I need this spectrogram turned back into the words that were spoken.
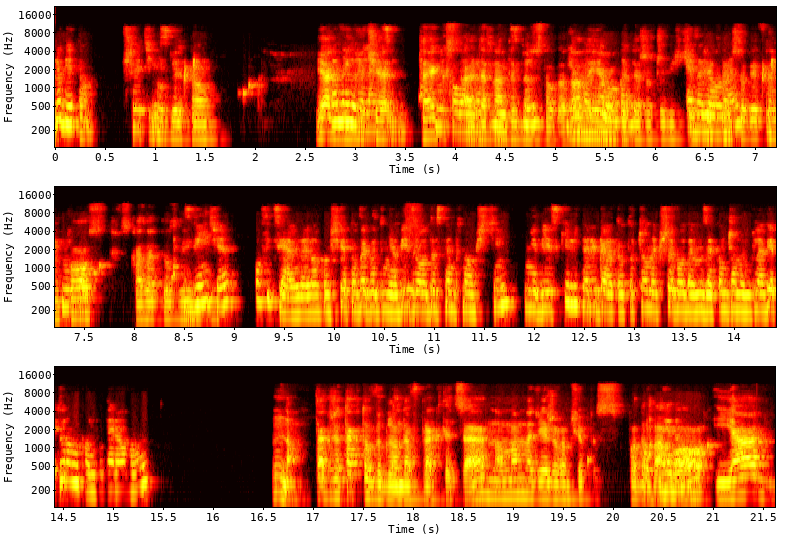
Lubię to. Przycisk. lubię to. Jak widzicie, tekst alternatywny został dodany. Ja mogę też oczywiście kliknąć sobie ten post, wskazać to zdjęcie. Zdjęcie. Oficjalne logo Światowego Dnia Wiedzy o Dostępności. Niebieskie litery GAT otoczone przewodem zakończonym klawiaturą komputerową. No, także tak to wygląda w praktyce. No, mam nadzieję, że Wam się spodobało. I ja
